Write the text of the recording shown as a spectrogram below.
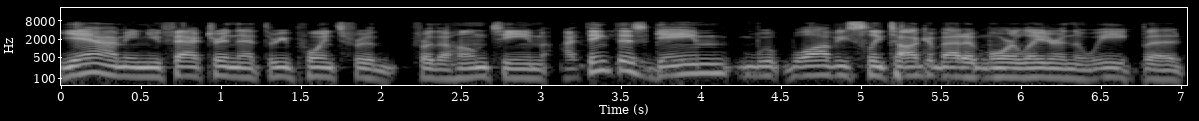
Yeah, I mean, you factor in that three points for for the home team. I think this game we'll obviously talk about it more later in the week, but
